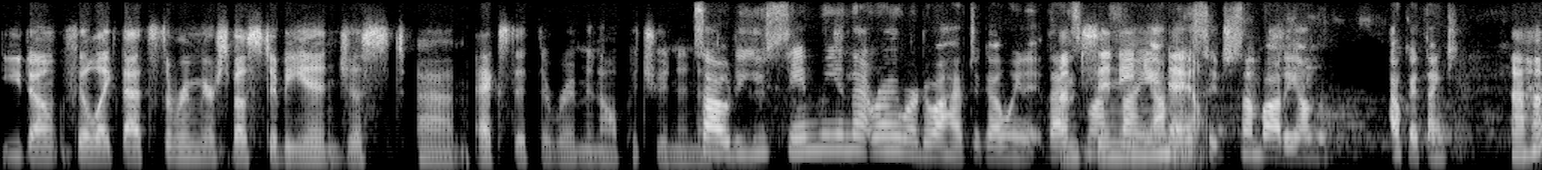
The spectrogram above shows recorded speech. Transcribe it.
you don't feel like that's the room you're supposed to be in, just um, exit the room and I'll put you in another. So do you send me in that room or do I have to go in it? That's my sending thing. you I now. messaged somebody on the, okay, thank you. Uh-huh.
